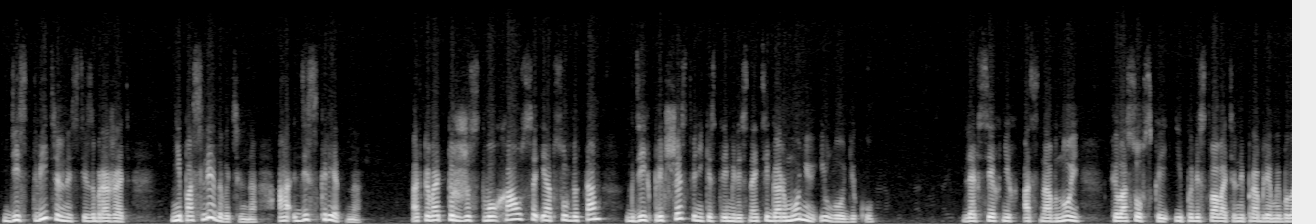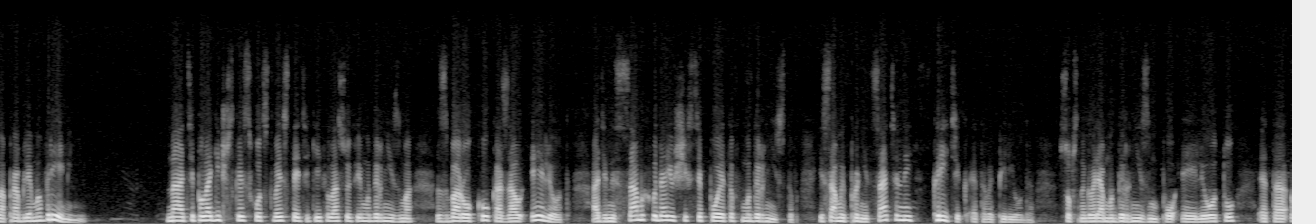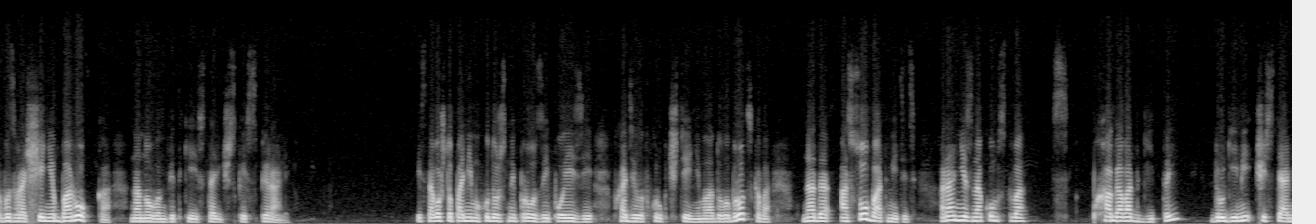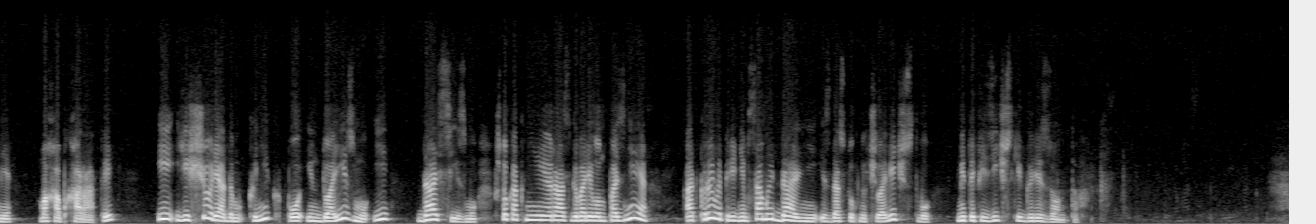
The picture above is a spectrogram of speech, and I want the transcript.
действительность изображать не последовательно, а дискретно, открывать торжество хаоса и абсурда там, где их предшественники стремились найти гармонию и логику. Для всех них основной философской и повествовательной проблемой была проблема времени. На типологическое сходство эстетики и философии модернизма с барокко указал Эллиот, один из самых выдающихся поэтов-модернистов и самый проницательный критик этого периода. Собственно говоря, модернизм по Эллиоту – это возвращение барокко на новом витке исторической спирали. Из того, что помимо художественной прозы и поэзии входило в круг чтения молодого Бродского, надо особо отметить раннее знакомство с Бхагавадгитой, другими частями Махабхараты и еще рядом книг по индуаизму и даосизму, что, как не раз говорил он позднее, открыло перед ним самый дальний из доступных человечеству метафизических горизонтов.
